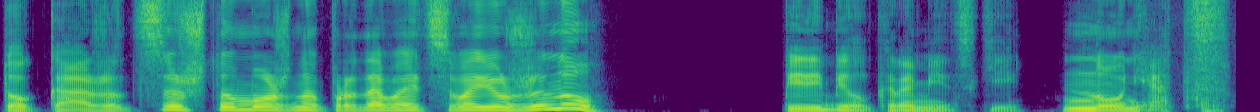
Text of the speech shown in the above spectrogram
то кажется, что можно продавать свою жену перебил Крамицкий. Ну нет.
